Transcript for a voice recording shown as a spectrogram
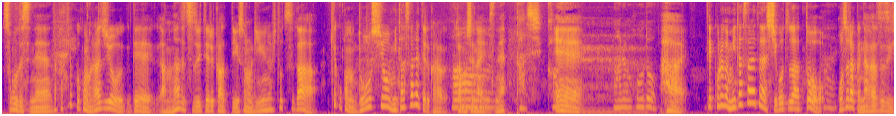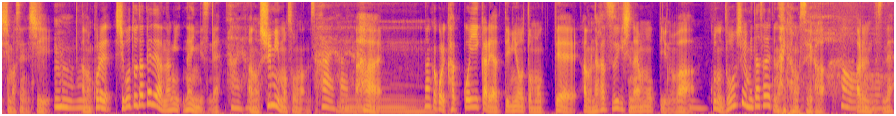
そうですね。だから結構このラジオであのなぜ続いてるかっていうその理由の一つが結構この動詞を満たされてるからかもしれないですね。確かに、えー、なるほど。はい。でこれが満たされてない仕事だと、はい、おそらく長続きしませんし、うんうん、あのこれ仕事だけではないないんですね、はいはい、あの趣味もそうなんですよ。はいはい。はいはい、なんかこれかっこいいからやってみようと思ってあの長続きしないものっていうのは、うん、この動詞が満たされてない可能性があるんですね。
